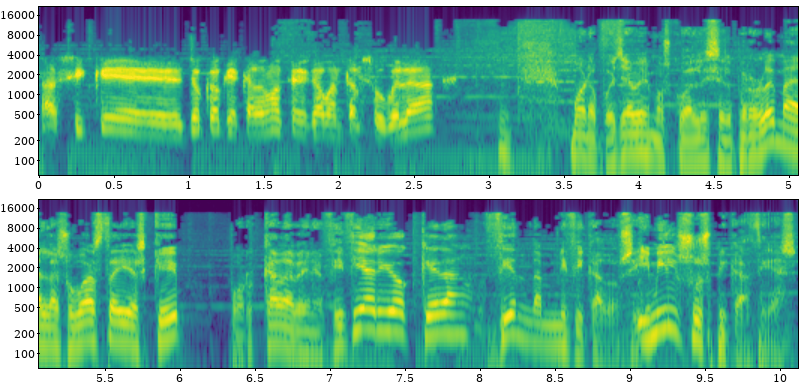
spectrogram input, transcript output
Así que yo creo que cada uno tiene que aguantar su vela. Bueno, pues ya vemos cuál es el problema de la subasta y es que por cada beneficiario quedan 100 damnificados y 1000 suspicacias.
